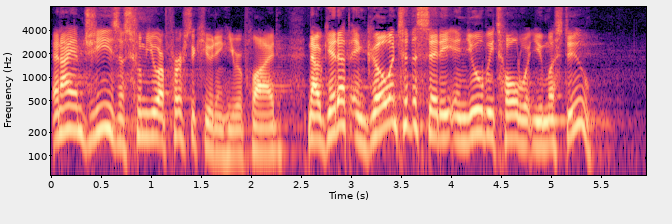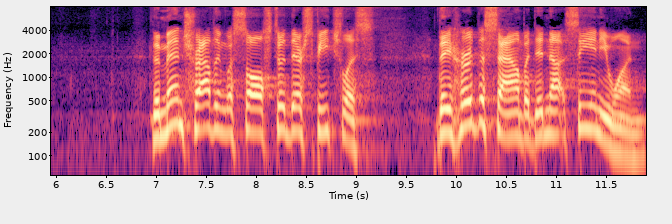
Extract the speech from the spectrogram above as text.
And I am Jesus, whom you are persecuting, he replied. Now get up and go into the city, and you will be told what you must do. The men traveling with Saul stood there speechless. They heard the sound, but did not see anyone.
